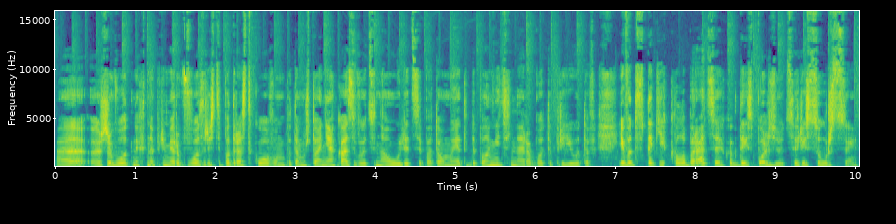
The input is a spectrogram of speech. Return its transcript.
э, животных, например, в возрасте подростковом, потому что они оказываются на улице потом, и это дополнительная работа приютов. И вот в таких коллаборациях, когда используются ресурсы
